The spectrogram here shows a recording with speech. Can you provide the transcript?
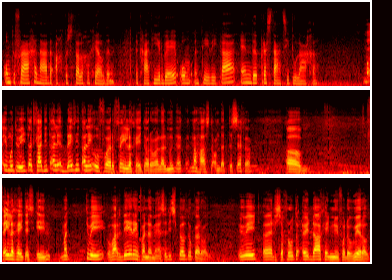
om te vragen naar de achterstallige gelden. Het gaat hierbij om een TWK en de prestatietoelage. Maar u moet weten, het, gaat niet alleen, het blijft niet alleen over veiligheid hoor. Dat moet ik me haasten om dat te zeggen. Um, veiligheid is één, maar twee, waardering van de mensen, die speelt ook een rol. U weet, er is een grote uitdaging nu voor de wereld.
